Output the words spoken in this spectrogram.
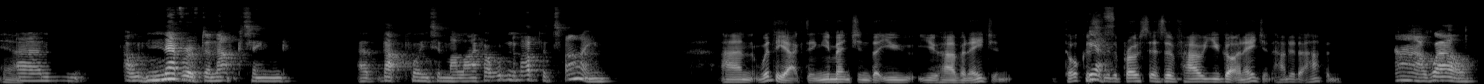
Yeah. Um, I would never have done acting at that point in my life. I wouldn't have had the time. And with the acting, you mentioned that you you have an agent. Talk us Yes. through the process of how you got an agent. How did it happen? Ah, well,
